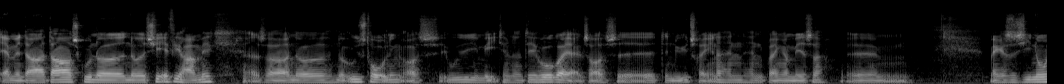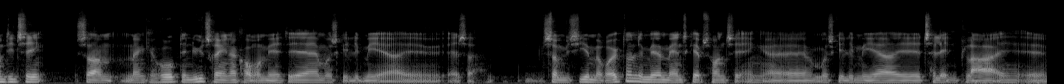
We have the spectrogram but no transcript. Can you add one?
Jamen, der, der er sgu noget, noget chef i ham, ikke? Altså noget, noget udstråling også ude i medierne. Det håber jeg altså også, øh, den nye træner, han, han bringer med sig. Øhm, man kan så sige, nogle af de ting, som man kan håbe, den nye træner kommer med, det er måske lidt mere, øh, altså, som vi siger med rygterne, lidt mere mandskabshåndtering, øh, måske lidt mere øh, talentpleje, øh,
